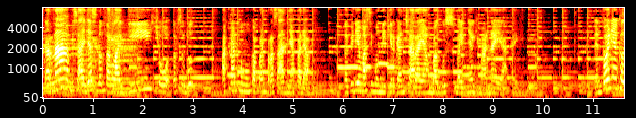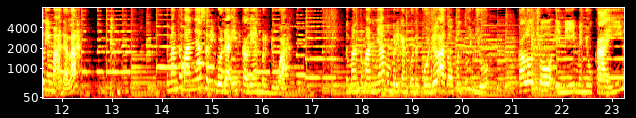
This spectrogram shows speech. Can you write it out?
Karena bisa aja sebentar lagi cowok tersebut akan mengungkapkan perasaannya padamu. Tapi dia masih memikirkan cara yang bagus baiknya gimana ya kayak gitu. Dan poin yang kelima adalah teman-temannya sering godain kalian berdua. Teman-temannya memberikan kode-kode atau petunjuk kalau cowok ini menyukai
